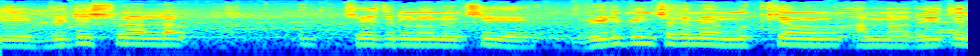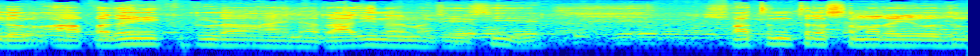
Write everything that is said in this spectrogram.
ఈ బ్రిటిష్ వాళ్ళ చేతుల్లో నుంచి విడిపించడమే ముఖ్యం అన్న రీతిలో ఆ పదవికి కూడా ఆయన రాజీనామా చేసి స్వాతంత్ర సమరయోధం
